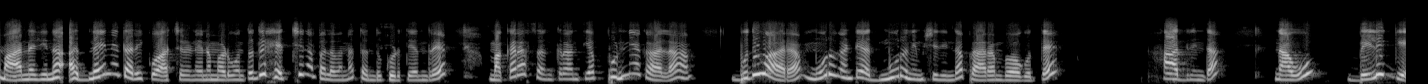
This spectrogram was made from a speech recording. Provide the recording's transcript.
ಮಾರನೇ ದಿನ ಹದಿನೈದನೇ ತಾರೀಕು ಆಚರಣೆಯನ್ನು ಮಾಡುವಂಥದ್ದು ಹೆಚ್ಚಿನ ಫಲವನ್ನ ತಂದು ಕೊಡುತ್ತೆ ಅಂದ್ರೆ ಮಕರ ಸಂಕ್ರಾಂತಿಯ ಪುಣ್ಯಕಾಲ ಬುಧವಾರ ಮೂರು ಗಂಟೆ ಹದಿಮೂರು ನಿಮಿಷದಿಂದ ಪ್ರಾರಂಭವಾಗುತ್ತೆ. ಆದ್ರಿಂದ ನಾವು ಬೆಳಿಗ್ಗೆ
